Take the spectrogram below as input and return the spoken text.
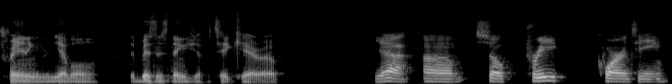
training and then you have all the business things you have to take care of. Yeah. Um, so pre quarantine,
